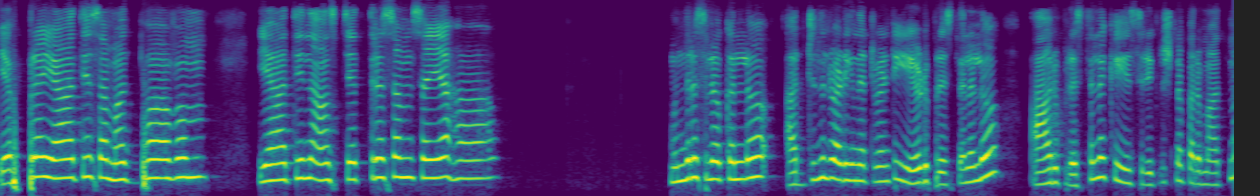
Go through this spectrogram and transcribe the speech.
यः प्रयाति समद्भावं याति नास्त्यत्र संशयः। ముందర శ్లోకంలో అర్జునుడు అడిగినటువంటి ఏడు ప్రశ్నలలో ఆరు ప్రశ్నలకి శ్రీకృష్ణ పరమాత్మ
